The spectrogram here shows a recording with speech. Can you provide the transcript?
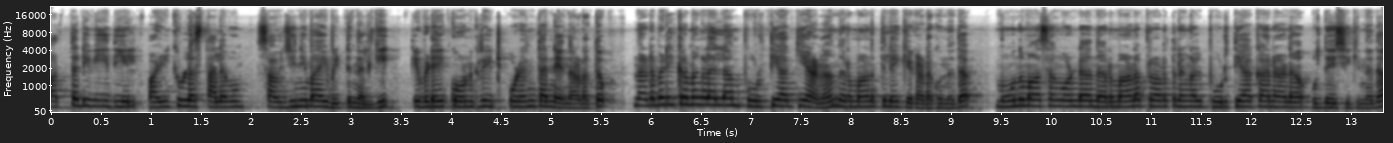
പത്തടി വീതിയിൽ വഴിക്കുള്ള സ്ഥലവും സൗജന്യമായി വിട്ടു നൽകി. ഇവിടെ കോൺക്രീറ്റ് ഉടൻ തന്നെ നടത്തും. നടപടിക്രമങ്ങളെല്ലാം പൂർത്തിയാക്കിയാണ് നിർമ്മാണത്തിലേക്ക് കടക്കുന്നത്. മൂന്ന് മാസം കൊണ്ട് നിർമ്മാണ പ്രവർത്തനങ്ങൾ പൂർത്തിയാക്കാനാണ് ഉദ്ദേശിക്കുന്നത്.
